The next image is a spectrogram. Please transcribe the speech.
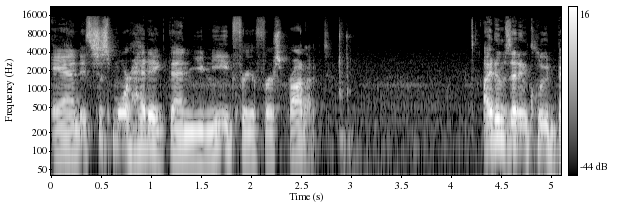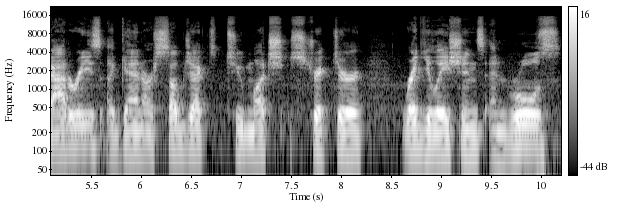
and it's just more headache than you need for your first product. Items that include batteries, again, are subject to much stricter regulations and rules.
